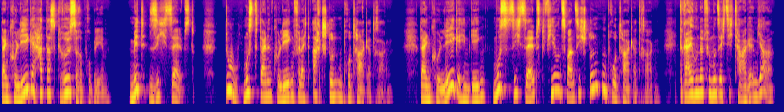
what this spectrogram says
Dein Kollege hat das größere Problem. Mit sich selbst. Du musst deinen Kollegen vielleicht acht Stunden pro Tag ertragen. Dein Kollege hingegen muss sich selbst 24 Stunden pro Tag ertragen. 365 Tage im Jahr.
